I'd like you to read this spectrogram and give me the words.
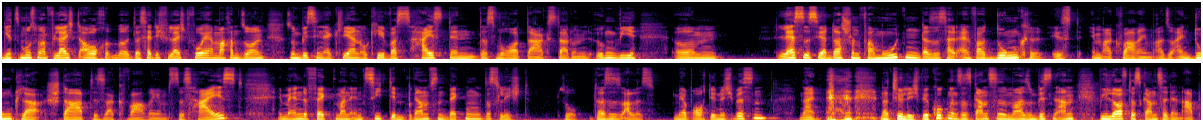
Jetzt muss man vielleicht auch, das hätte ich vielleicht vorher machen sollen, so ein bisschen erklären, okay, was heißt denn das Wort Darkstart? Und irgendwie ähm, lässt es ja das schon vermuten, dass es halt einfach dunkel ist im Aquarium, also ein dunkler Start des Aquariums. Das heißt, im Endeffekt, man entzieht dem ganzen Becken das Licht. So, das ist alles. Mehr braucht ihr nicht wissen. Nein, natürlich. Wir gucken uns das Ganze mal so ein bisschen an. Wie läuft das Ganze denn ab?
